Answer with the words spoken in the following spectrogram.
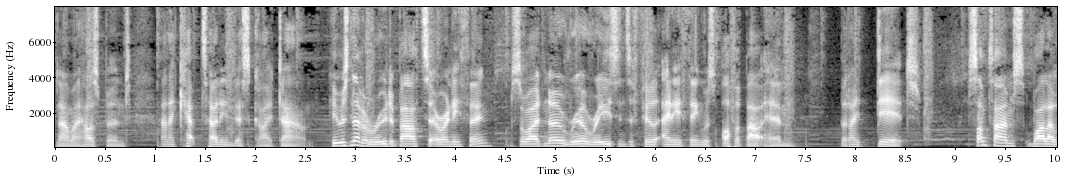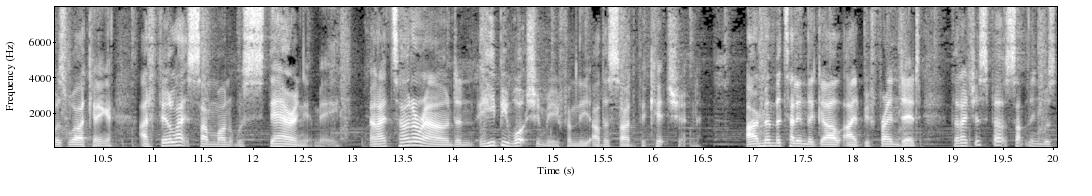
now my husband, and I kept turning this guy down. He was never rude about it or anything, so I had no real reason to feel anything was off about him, but I did. Sometimes while I was working, I'd feel like someone was staring at me, and I'd turn around and he'd be watching me from the other side of the kitchen. I remember telling the girl I'd befriended that I just felt something was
